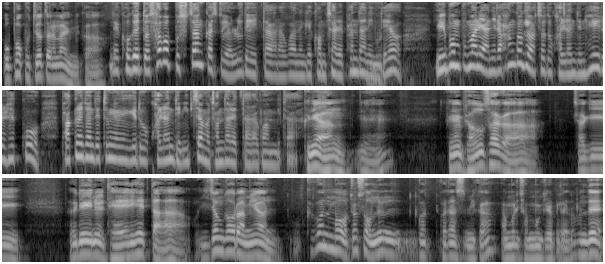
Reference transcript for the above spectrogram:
옷 벗고 뛰었다는 거 아닙니까? 네, 거기에 또 사법부 수장까지도 연루돼 있다라고 하는 게 검찰의 판단인데요. 일본뿐만이 아니라 한국에 와서도 관련된 회의를 했고 박근혜 전 대통령에게도 관련된 입장을 전달했다라고 합니다. 그냥, 예, 그냥 변호사가 자기 의뢰인을 대리했다. 이 정도라면 그건 뭐 어쩔 수 없는 것, 거지 않습니까? 아무리 전문 기업이라도. 근데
